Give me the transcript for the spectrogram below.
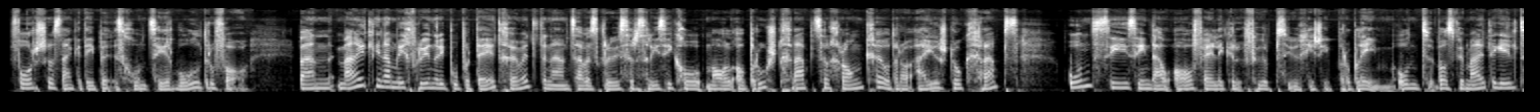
Forscher sagen eben, es kommt sehr wohl darauf an. Wenn Mädchen nämlich früher in die Pubertät kommen, dann haben sie auch ein grösseres Risiko, mal an Brustkrebs erkranken oder an Eierstockkrebs. Und sie sind auch anfälliger für psychische Probleme. Und was für Mädchen gilt,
